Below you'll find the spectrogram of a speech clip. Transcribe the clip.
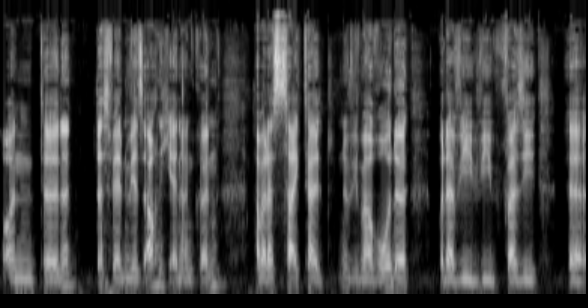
und äh, ne, das werden wir jetzt auch nicht ändern können. Aber das zeigt halt, ne, wie marode oder wie, wie quasi äh,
